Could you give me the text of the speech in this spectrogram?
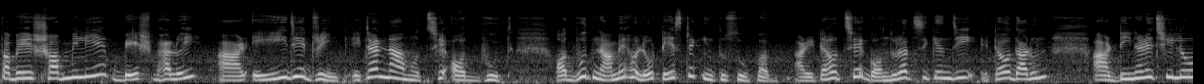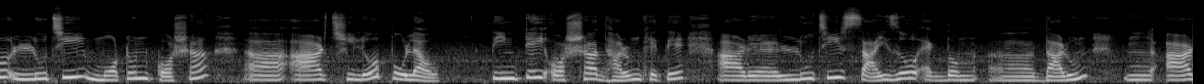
তবে সব মিলিয়ে বেশ ভালোই। আর এই যে ড্রিঙ্ক, এটার নাম হচ্ছে অদ্ভুত। অদ্ভুত নামে হলেও টেস্টে কিন্তু সুপার। আর এটা হচ্ছে গন্ধরাজ চিকেনজি এটাও দারুণ। আর ডিনারে ছিল লুচি, মটন কষা আর ছিল পোলাও। তিনটেই অসাধারণ খেতে। আর লুচির সাইজও একদম দারুণ। আর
